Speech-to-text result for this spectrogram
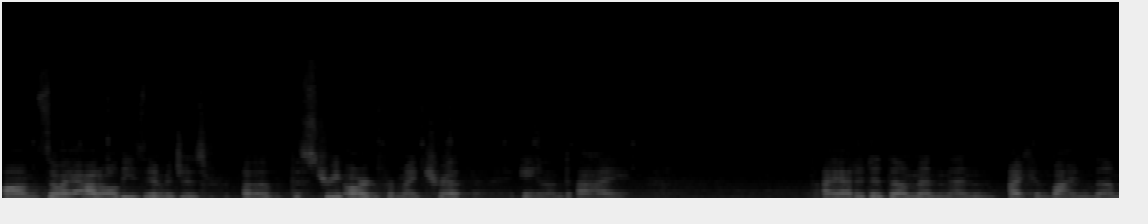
Um, so I had all these images of the street art from my trip and I I edited them and then I combined them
